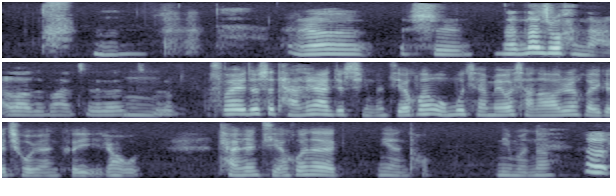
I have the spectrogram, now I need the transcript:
嗯，反正是那那就很难了，对吧？这个这个嗯，所以就是谈恋爱就行了，结婚我目前没有想到任何一个球员可以让我产生结婚的念头，你们呢？呃，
